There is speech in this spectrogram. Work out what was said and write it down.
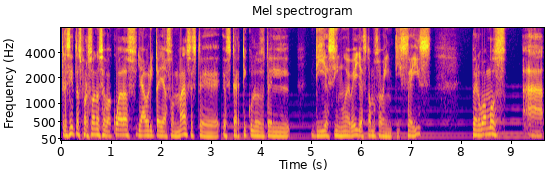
300 personas evacuadas, ya ahorita ya son más, este, este artículo es del 19, ya estamos a 26, pero vamos a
